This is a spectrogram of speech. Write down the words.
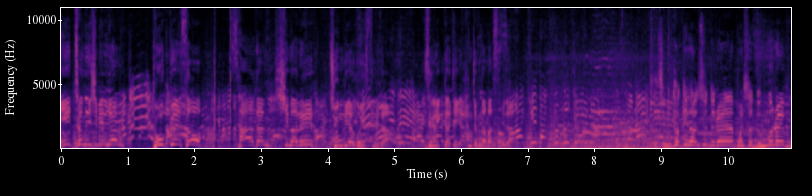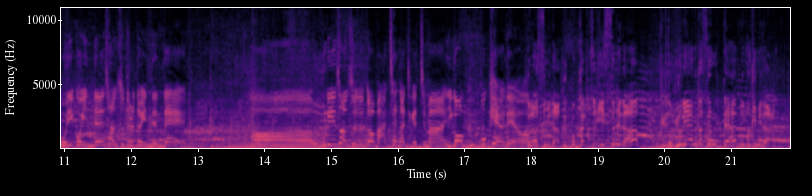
2021년 도쿄에서 4강 신화를 준비하고 있습니다. 승리까지 한 점 남았습니다. 지금 터키 선수들은 벌써 눈물을 보이고 있는 선수들도 있는데 아, 우리 선수들도 마찬가지겠지만 이거 극복해야 돼요. 그렇습니다. 극복할 수 있습니다. 그리고 유리한 것은 대한민국입니다.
